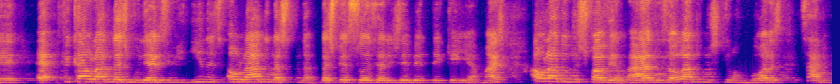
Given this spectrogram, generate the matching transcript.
É, é, ficar ao lado das mulheres e meninas, ao lado das, das pessoas LGBTQIA, ao lado dos favelados, ao lado dos quilombolas, sabe?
